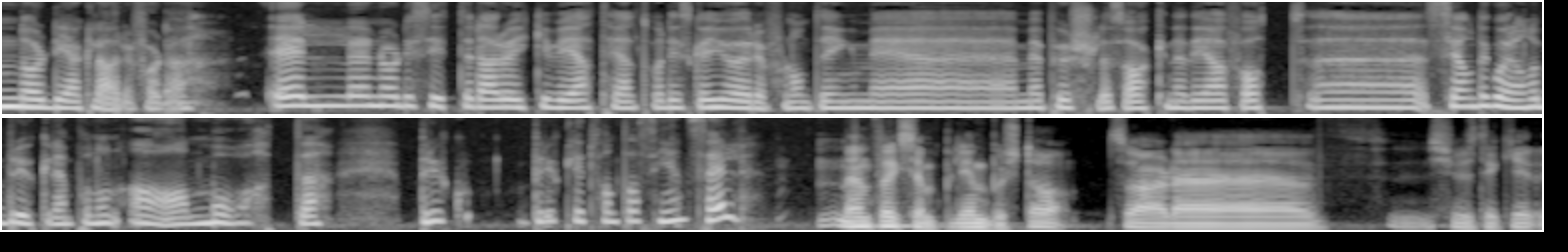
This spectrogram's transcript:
når de er klare for det. Eller når de sitter der og ikke vet helt hva de skal gjøre for noe med, med puslesakene de har fått. Eh, se om det går an å bruke dem på noen annen måte. Bruk, bruk litt fantasien selv. Men f.eks. i en bursdag, så er det 20 stykker,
